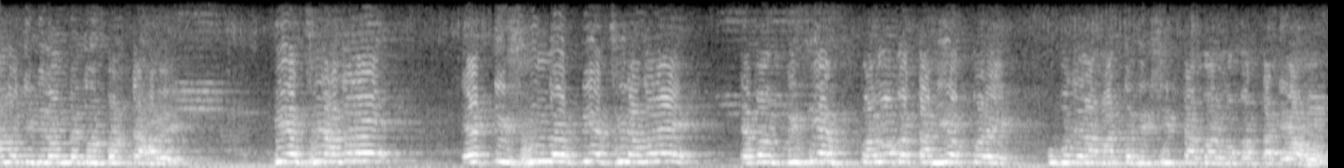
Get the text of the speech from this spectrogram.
অনতিবিলম্বে দূর করতে হবে। পিএসসির আদরে একটি সুন্দর পিএসসির আদরে এবং বিসিএস কর্মকর্তা নিয়োগ করে উপজেলা মাধ্যমিক শিক্ষা কর্মকর্তা দেওয়া হোক।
